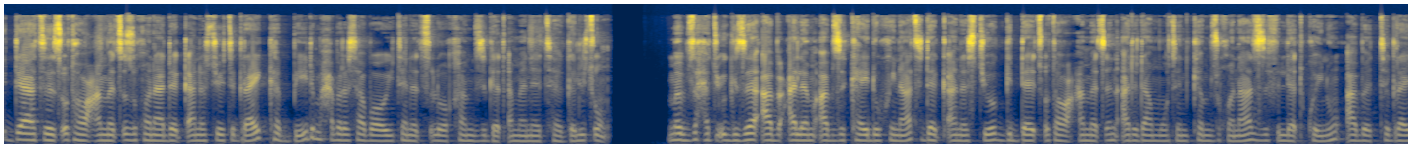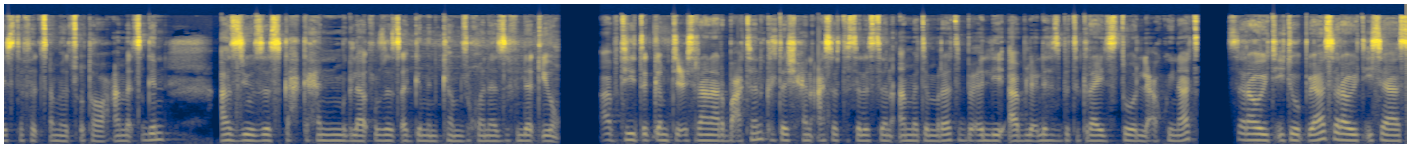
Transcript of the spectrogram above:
ግዳያት ጾታዊ ዓመፅ ዝኾና ደቂ ኣንስትዮ ትግራይ ከቢድ ማሕበረሰባዊ ተነፅሎ ከም ዝገጠመን ተገሊጹ መብዛሕትኡ ግዜ ኣብ ዓለም ኣብ ዝካየዱ ኩናት ደቂ ኣንስትዮ ግዳይ ጾታዊ ዓመፅን ኣደዳሞትን ከም ዝኾና ዝፍለጥ ኮይኑ ኣብ ትግራይ ዝተፈፀመ ጾታዊ ዓመፅ ግን ኣዝዩ ዘስካሕክሕን ምግላፁ ዘጸግምን ከም ዝኾነ ዝፍለጥ እዩ ኣብቲ ጥቅምቲ 24 2013 ዓ ም ብዕሊ ኣብ ልዕሊ ህዝቢ ትግራይ ዝተወልዐ ኩናት ሰራዊት ኢትዮጵያ ሰራዊት ኢሳያስ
